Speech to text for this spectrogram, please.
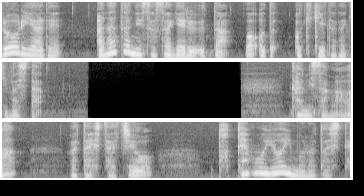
ローリアであなたに捧げる歌をおお聴きいただきました。神様は私たちをとても良いものとして、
